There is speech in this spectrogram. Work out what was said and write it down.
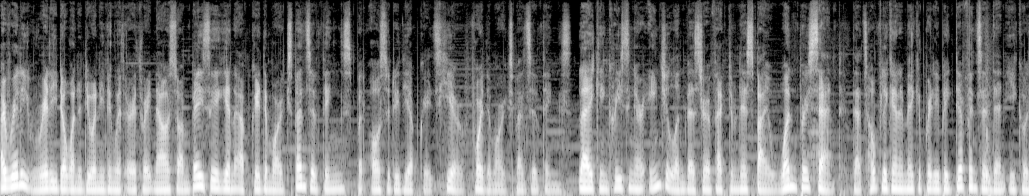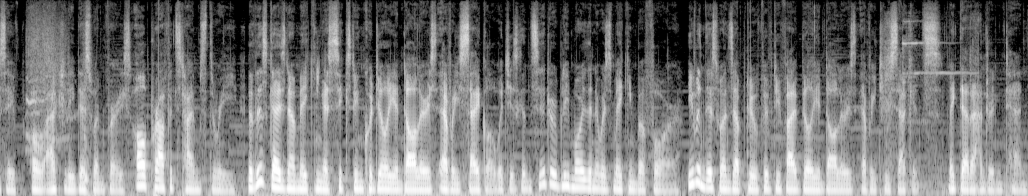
I really, really don't want to do anything with Earth right now, so I'm basically gonna upgrade the more expensive things, but also do the upgrades here for the more expensive things. Like increasing our Angel Investor effectiveness by 1%. That's hopefully gonna make a pretty big difference and then EcoSafe. Oh, actually this one first. All profits times 3. So this guy's now making a 16 quadrillion dollars every cycle, which is considerably more than it was making before. Even this one's up to 55 billion dollars every 2 seconds. Make that 110.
